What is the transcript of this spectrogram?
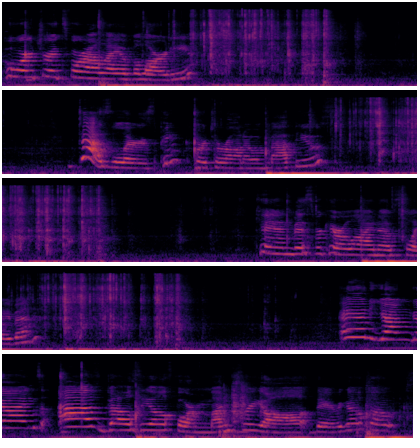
Portraits for LA of Vilardi. Dazzlers Pink for Toronto of Matthews. Canvas for Carolina of Slavin. And Young Guns of Belzile for Montreal. There we go, folks.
